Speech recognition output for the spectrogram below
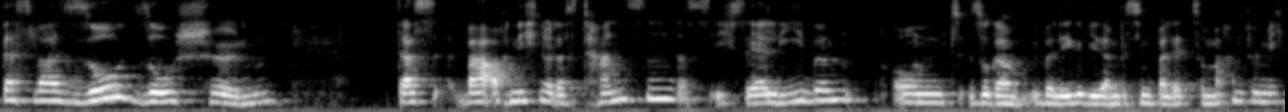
das war so, so schön. Das war auch nicht nur das Tanzen, das ich sehr liebe und sogar überlege, wieder ein bisschen Ballett zu machen für mich,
